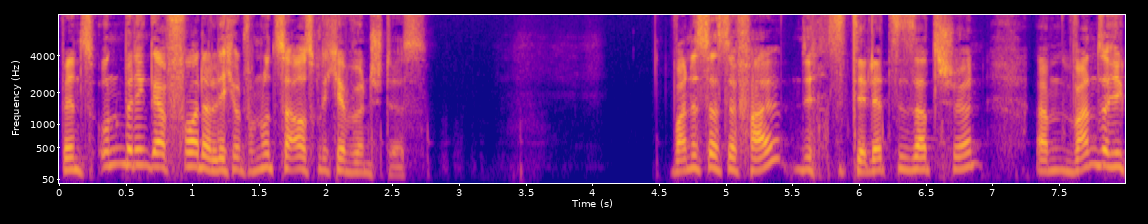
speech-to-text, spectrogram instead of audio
wenn es unbedingt erforderlich und vom Nutzer ausdrücklich erwünscht ist. Wann ist das der Fall? Das ist der letzte Satz schön. Ähm, wann solche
